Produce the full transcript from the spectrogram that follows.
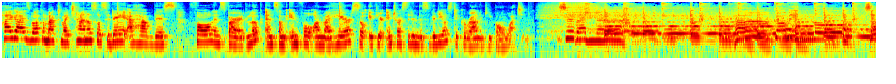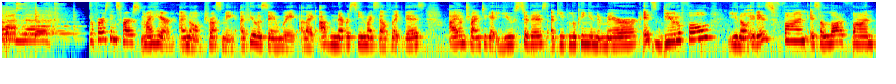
Hi guys, welcome back to my channel. So today I have this fall inspired look and some info on my hair. So if you're interested in this video, stick around and keep on watching. Savannah, so first things first, my hair. I know, trust me, I feel the same way. Like I've never seen myself like this. I am trying to get used to this. I keep looking in the mirror. It's beautiful. You know, it is fun. It's a lot of fun.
